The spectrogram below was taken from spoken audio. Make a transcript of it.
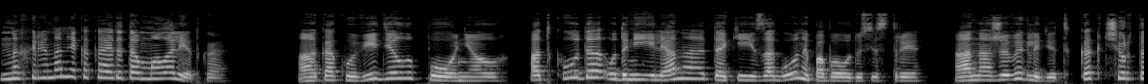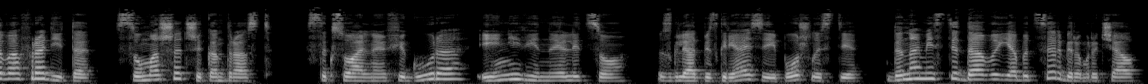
Нахрена мне какая-то там малолетка? А как увидел, понял. Откуда у Даниеляна такие загоны по поводу сестры? Она же выглядит, как чертова Афродита. Сумасшедший контраст. Сексуальная фигура и невинное лицо. Взгляд без грязи и пошлости. Да на месте Давы я бы цербером рычал,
